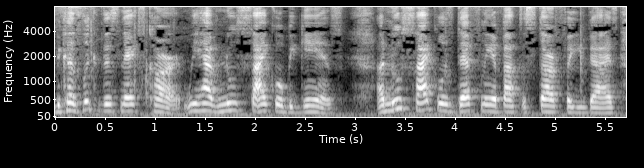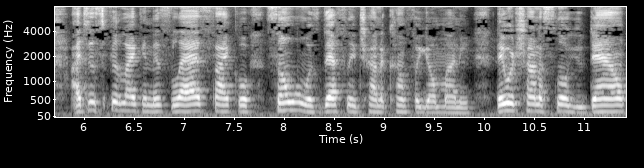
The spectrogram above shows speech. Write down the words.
Because look at this next card. We have new cycle begins. A new cycle is definitely about to start for you guys. I just feel like in this last cycle, someone was definitely trying to come for your money. They were trying to slow you down.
